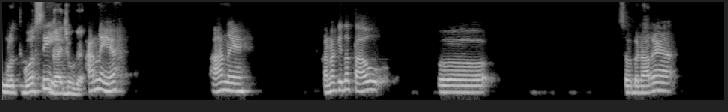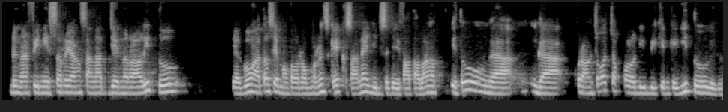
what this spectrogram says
menurut gue sih Enggak juga. aneh ya aneh karena kita tahu eh, sebenarnya dengan finisher yang sangat general itu ya gue nggak tahu sih emang kalau Roman Reigns kayak kesannya jadi- bisa jadi fatal banget. Itu nggak nggak kurang cocok kalau dibikin kayak gitu gitu.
